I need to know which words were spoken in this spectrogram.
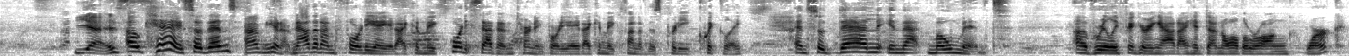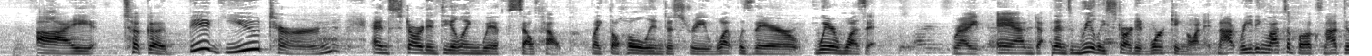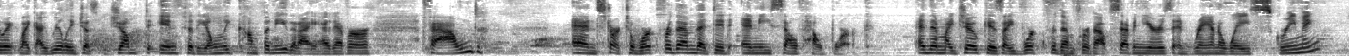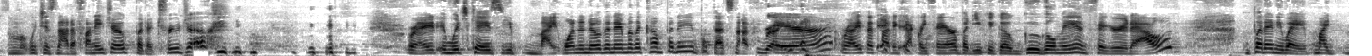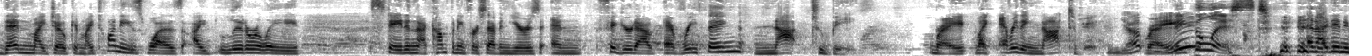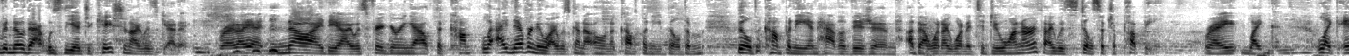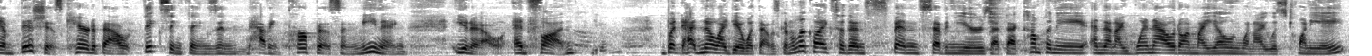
Yes. Okay, so then, you know, now that I'm 48, I can make 47, turning 48, I can make fun of this pretty quickly. And so then in that moment, of really figuring out I had done all the wrong work. I took a big U turn and started dealing with self help, like the whole industry. What was there? Where was it? Right. And then really started working on it, not reading lots of books, not doing, like, I really just jumped into the only company that I had ever found and start to work for them that did any self help work. And then my joke is I worked for them for about seven years and ran away screaming um, which is not a funny joke, but a true joke. right? In which case you might want to know the name of the company, but that's not fair, right? right? That's not exactly fair, but you could go Google me and figure it out. But anyway, my, then my joke in my twenties was I literally stayed in that company for seven years and figured out everything not to be right? Like everything not to be. Yep. Right? Make the list. and I didn't even know that was the education I was getting, right? I had no idea. I was figuring out the com- I never knew I was going to own a company, build a, build a company and have a vision about what I wanted to do on earth. I was still such a puppy. Right? Like, like ambitious, cared about fixing things and having purpose and meaning, you know, and fun but had no idea what that was going to look like. So then spend seven years at that company. And then I went out on my own when I was 28.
